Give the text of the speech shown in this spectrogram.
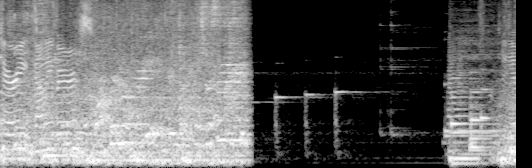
Cherry gummy bears? You?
